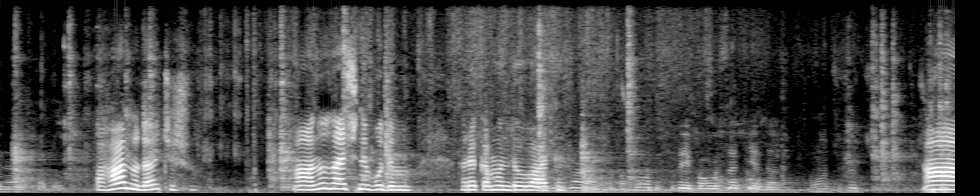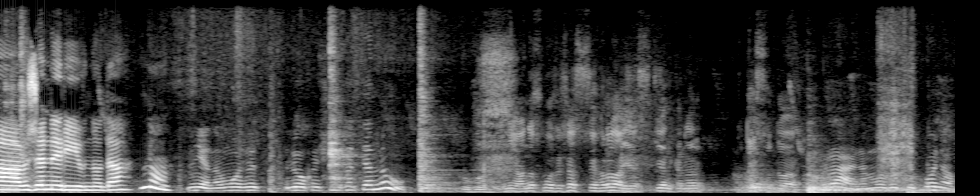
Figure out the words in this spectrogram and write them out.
наверное, с тобой. Погано, да, чи що? А, ну значить не будемо Не рекомендувати. знаю. Посмотри, смотри, по высоте даже. Воно чуть-чуть А, вже не рівно, да? Ну, Не, ну может Леха еще не затянул. Ні, воно ж може зараз зіграє, стінка на туди-сюди. Правильно, может ты понял.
